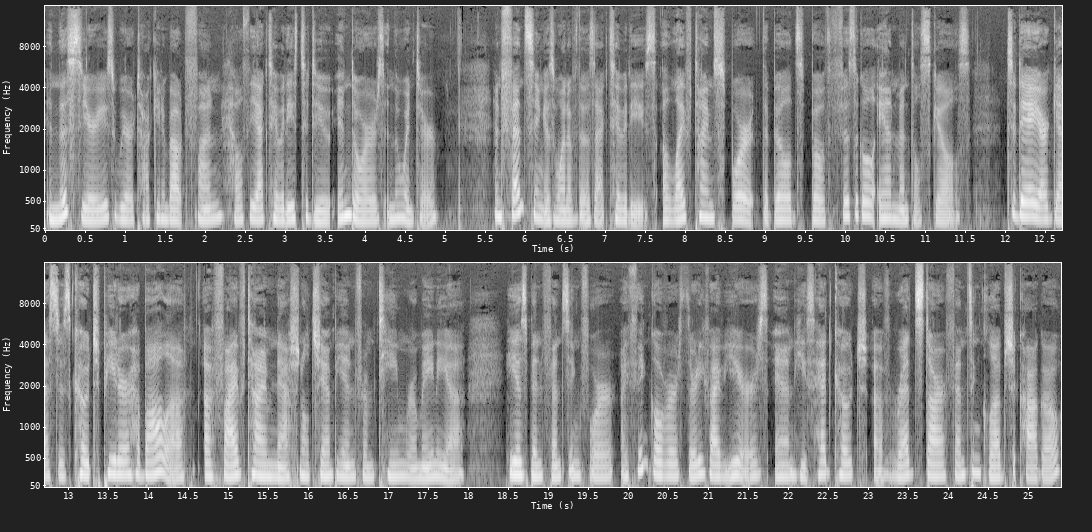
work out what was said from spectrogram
In this series, we are talking about fun, healthy activities to do indoors in the winter. And fencing is one of those activities, a lifetime sport that builds both physical and mental skills. Today, our guest is Coach Peter Habala, a five time national champion from Team Romania. He has been fencing for, I think, over 35 years, and he's head coach of Red Star Fencing Club Chicago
